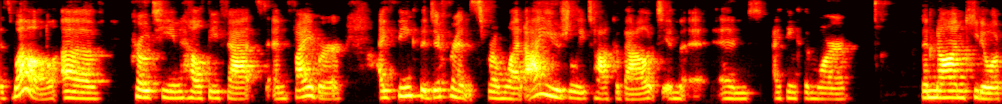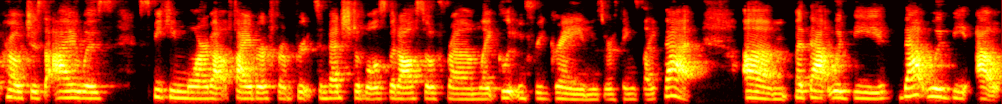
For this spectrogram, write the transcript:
as well of protein, healthy fats, and fiber. I think the difference from what I usually talk about in the, and I think the more the non-keto approach is I was speaking more about fiber from fruits and vegetables, but also from like gluten-free grains or things like that. Um, but that would be that would be out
